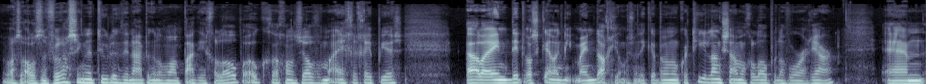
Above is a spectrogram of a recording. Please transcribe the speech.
was alles een verrassing natuurlijk. Daarna heb ik nog wel een paar keer gelopen. Ook gewoon zelf op mijn eigen GPS. Alleen, dit was kennelijk niet mijn dag, jongens. Want ik heb hem een kwartier langzamer gelopen dan vorig jaar. En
